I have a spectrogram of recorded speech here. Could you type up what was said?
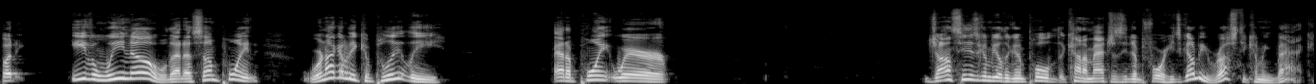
But even we know that at some point, we're not going to be completely at a point where John Cena is going to be able to pull the kind of matches he did before. He's going to be rusty coming back.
